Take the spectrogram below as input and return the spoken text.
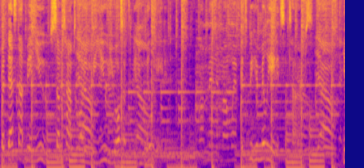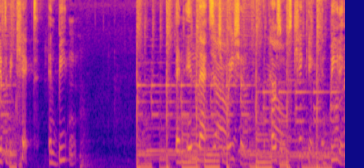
But that's not being used. Sometimes in order to be used, you also have to be humiliated. You have to be humiliated sometimes. You have to be kicked and beaten. And in that situation, the person who's kicking and beating,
